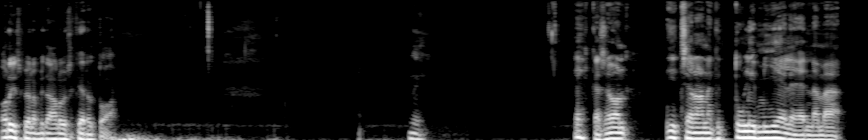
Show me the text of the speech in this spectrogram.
Olisi vielä mitä haluaisi kertoa? Niin. Ehkä se on, itsellä ainakin tuli mieleen nämä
